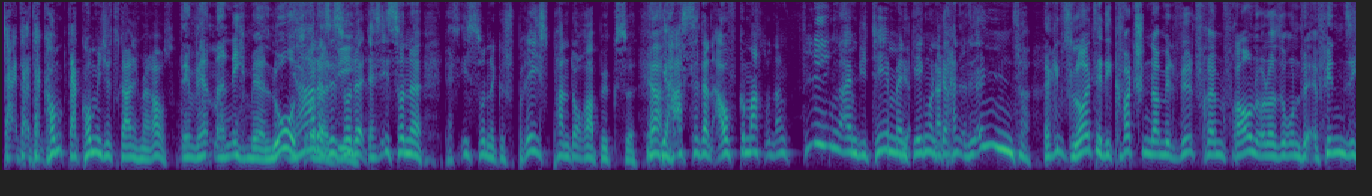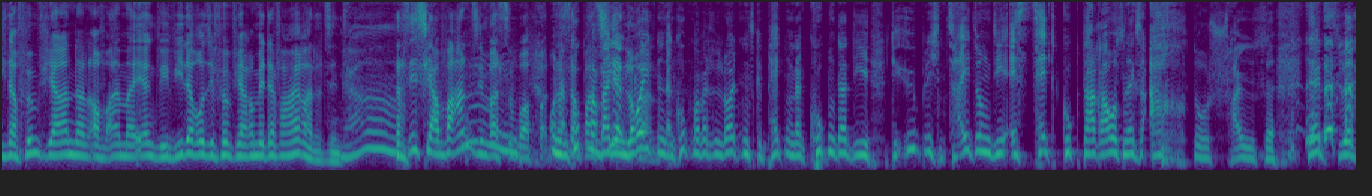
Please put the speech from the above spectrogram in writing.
Da, da, da komme da komm ich jetzt gar nicht mehr raus. Den wird man nicht mehr los. Ja, das ist, die. so eine, das ist so eine, das ist so eine Gesprächs-Pandora-Büchse. Ja. Die hast du dann aufgemacht und dann fliegen einem die Themen entgegen und dann ja. kann, äh, Da gibt's Leute, die quatschen da mit wildfremden Frauen oder so und erfinden sich nach fünf Jahren dann auf einmal irgendwie wieder, wo sie fünf Jahre mit der verheiratet sind. Ja. Das ist ja Wahnsinn, was so was Und dann da guckt man bei den Leuten, kann. dann guckt man bei den Leuten ins Gepäck und dann gucken da die, die üblichen Zeitungen, die SZ guckt da raus und denkt, so, ach du Scheiße, jetzt wird,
